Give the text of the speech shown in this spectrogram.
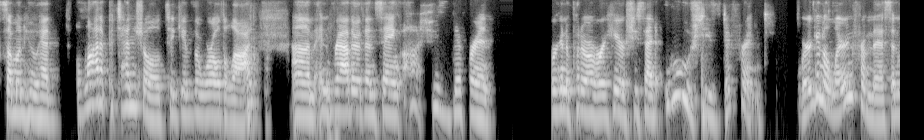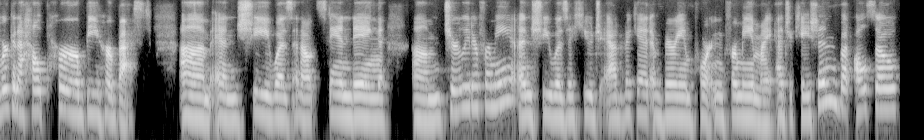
someone who had a lot of potential to give the world a lot. Um, and rather than saying, oh, she's different, we're going to put her over here, she said, ooh, she's different we're going to learn from this and we're going to help her be her best. Um, and she was an outstanding um, cheerleader for me. And she was a huge advocate and very important for me in my education, but also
